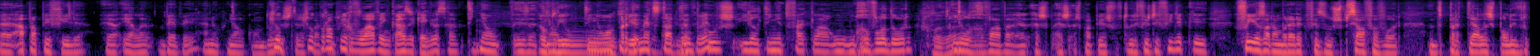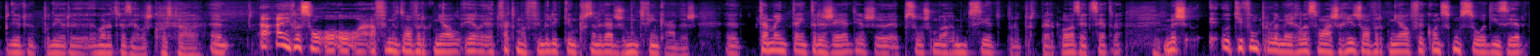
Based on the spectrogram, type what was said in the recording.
à própria filha, ela bebê, Ana Cunhal, com duas, que, três, que ele próprio revelava em casa, que é engraçado. Tinha um, um, tinha um, um apartamento de de Lucus e ele tinha de facto lá um, revelador, revelador, e ele revelava as, as, as, próprias fotografias da filha, que foi a Zora Moreira que fez o especial favor de partilhá-las para o livro poder, poder eh, agora trazê-las. Constá-la. Uh, há, em relação ao, ao, à família do Álvaro Cunhal, é, é, de facto uma família que tem personalidades muito fincadas. Uh, também tem tragédias, uh, pessoas que morrem muito cedo por, por tuberculose, etc. Uhum. Mas eu tive um problema em relação às raízes do Álvaro Cunhal, foi quando se começou a dizer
